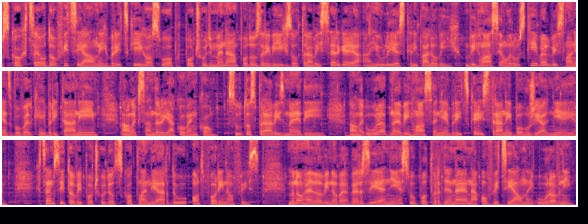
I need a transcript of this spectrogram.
Rusko chce od oficiálnych britských osôb počuť mená podozrivých z otravy Sergeja a Julie Skripaľových, vyhlásil ruský veľvyslanec vo Veľkej Británii Aleksandr Jakovenko. Sú to správy z médií, ale úradné vyhlásenie britskej strany bohužiaľ nie je. Chcem si to vypočuť od Scotland Yardu, od Foreign Office. Mnohé novinové verzie nie sú potvrdené na oficiálnej úrovni,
